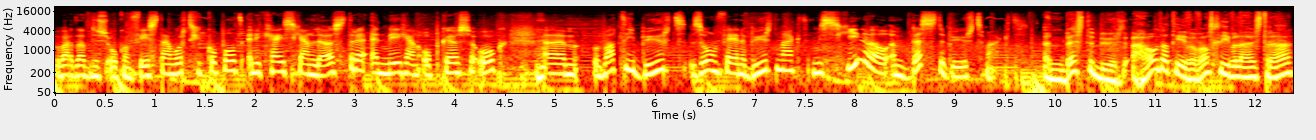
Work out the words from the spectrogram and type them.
waar dan dus ook een feest aan wordt gekoppeld. En ik ga eens gaan luisteren en mee gaan opkuisen ook. ehm, wat die buurt zo'n fijne buurt maakt, misschien wel een beste buurt maakt. Een beste buurt. Hou dat even vast, lieve luisteraar,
